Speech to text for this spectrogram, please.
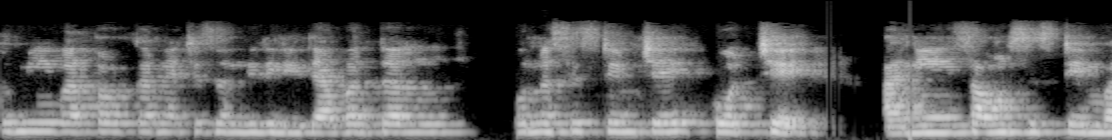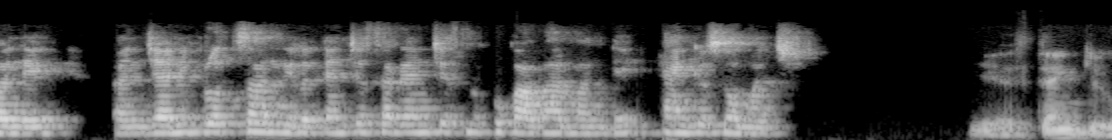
तुम्ही वर्कआउट करण्याची संधी दिली. त्याबद्दल पूर्ण सिस्टीमचे कोचचे आणि साऊंड सिस्टीम वाले ज्यांनी प्रोत्साहन दिलं त्यांचे सगळ्यांचेच मी खूप आभार मानते. Thank you so much yes thank you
